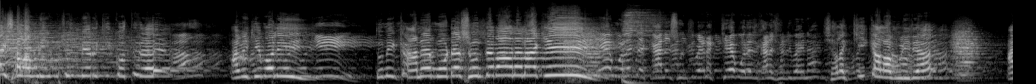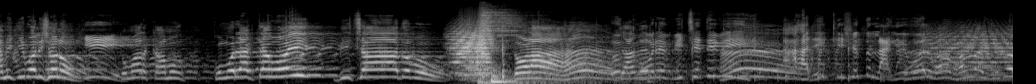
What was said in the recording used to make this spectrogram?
এই শালা উড়ি তুমি মেরে কি করতে রে? আমি কি বলি? কি? তুমি কানে মোটা শুনতে পাও না নাকি? কে বলেছে কানে শুনতে পাই না? কে বলেছে কানে শুনতে পাই না? শালা কি কালা বুড়ি রে? আমি কি বলি শোনো? কি? তোমার কামো কোমরে একটা ওই বিছা দেবো। দোড়া হ্যাঁ যাবে। কোমরে বিছে দিবি? হ্যাঁ। আরে কি সুন্দর লাগে বল ভালো লাগছে তো।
